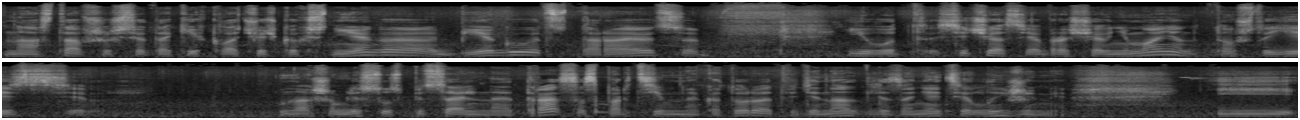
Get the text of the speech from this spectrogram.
на оставшихся таких клочочках снега бегают, стараются. И вот сейчас я обращаю внимание на то, что есть в нашем лесу специальная трасса спортивная, которая отведена для занятия лыжами. И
